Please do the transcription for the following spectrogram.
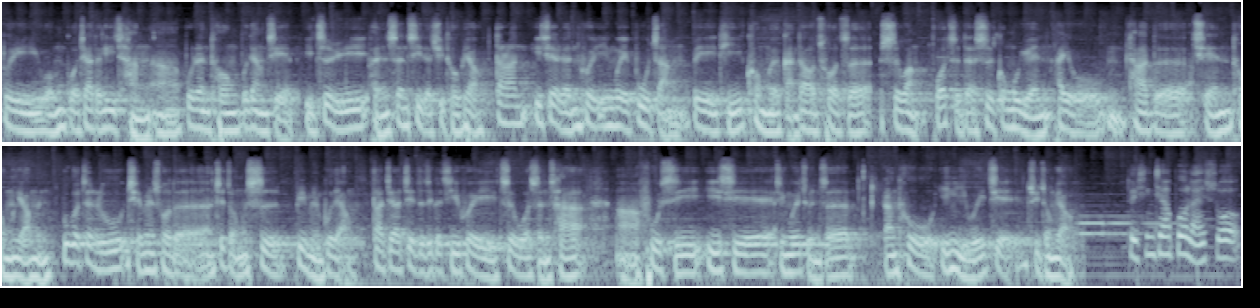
对我们国家的立场啊不认同、不谅解，以至于很生气的去投票。当然，一些人会因为不。长被提控而感到挫折失望，我指的是公务员，还有他的前同僚们。不过，正如前面说的，这种事避免不了。大家借着这个机会自我审查啊，复习一些行为准则，然后引以为戒，最重要。对新加坡来说，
